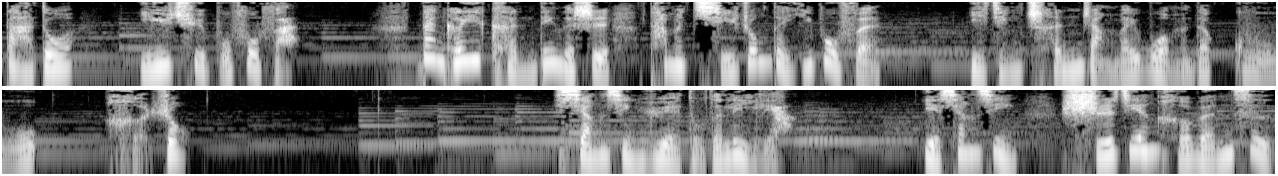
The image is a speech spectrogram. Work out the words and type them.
大多一去不复返，但可以肯定的是，他们其中的一部分已经成长为我们的骨和肉。相信阅读的力量，也相信时间和文字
